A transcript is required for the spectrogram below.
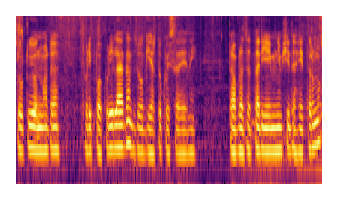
સોટુઓન માટે થોડી પકડી લાવ્યા હતા ને જો ઘેર તો કોઈ સહે નહીં. તો આપણે જતા રહીએ એમની સીધા હેતરમાં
